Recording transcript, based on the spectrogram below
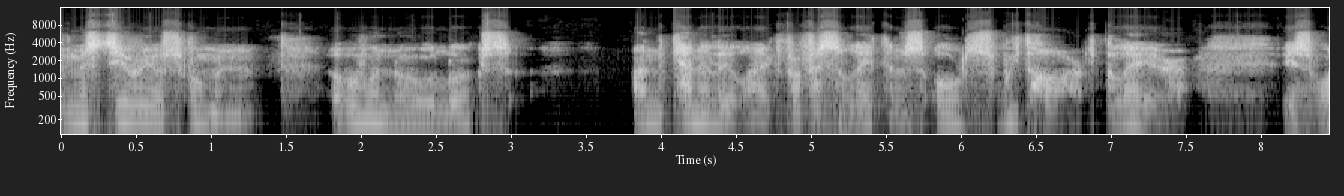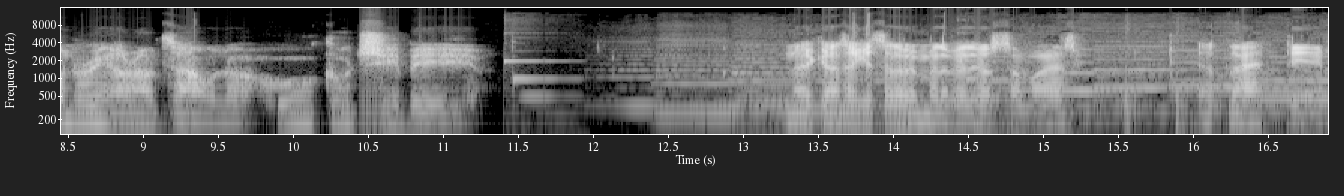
The mysterious woman, a woman who looks uncannily like Professor Layton's old sweetheart, Claire, is wandering around town. Who could she be? No eiköhän sekin selvemmällä vielä jossain vaiheessa. Ja nyt lähettiin.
